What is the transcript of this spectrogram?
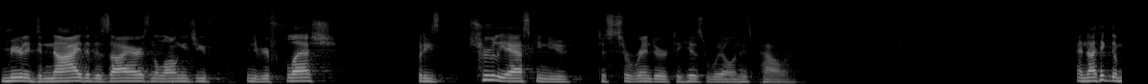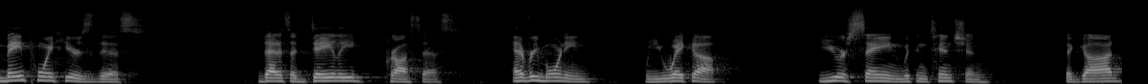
merely deny the desires and the longings of your flesh, but He's truly asking you to surrender to His will and His power. And I think the main point here is this that it's a daily process. Every morning when you wake up, you are saying with intention that God,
